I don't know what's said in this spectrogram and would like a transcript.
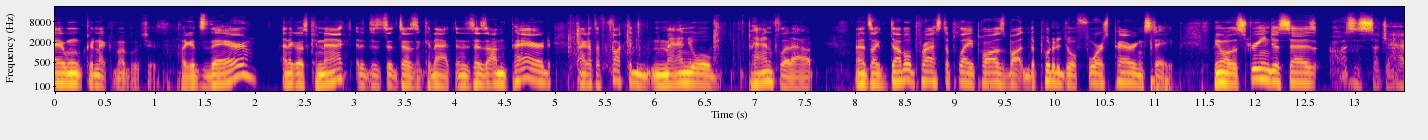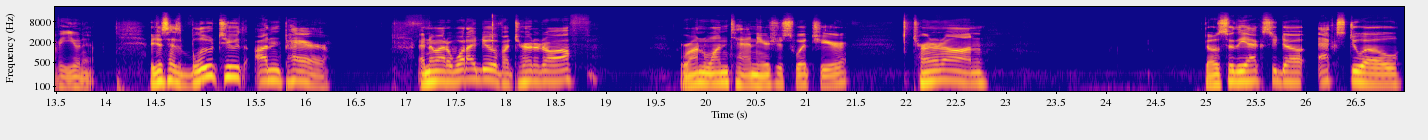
It won't connect my Bluetooth. Like it's there and it goes connect and it just it doesn't connect. And it says unpaired. I got the fucking manual pamphlet out. And it's like double press to play pause button to put it into a forced pairing state. Meanwhile, the screen just says, oh, this is such a heavy unit. It just says Bluetooth unpair. And no matter what I do, if I turn it off, on 110. Here's your switch here. Turn it on. Goes through the Xduoo, X Duo,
